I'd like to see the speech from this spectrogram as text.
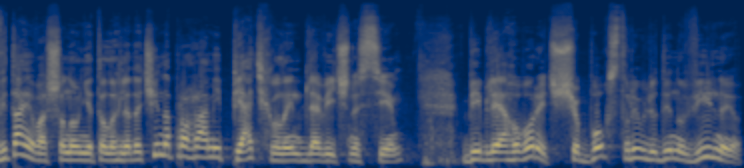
Вітаю вас, шановні телеглядачі, на програмі «5 хвилин для вічності. Біблія говорить, що Бог створив людину вільною,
